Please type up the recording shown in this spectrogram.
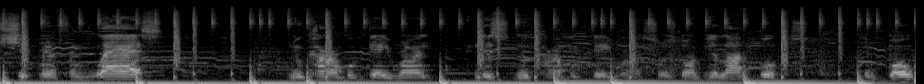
the shipment from last new comic book day run and this new comic book day run. So it's gonna be a lot of books in bulk.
